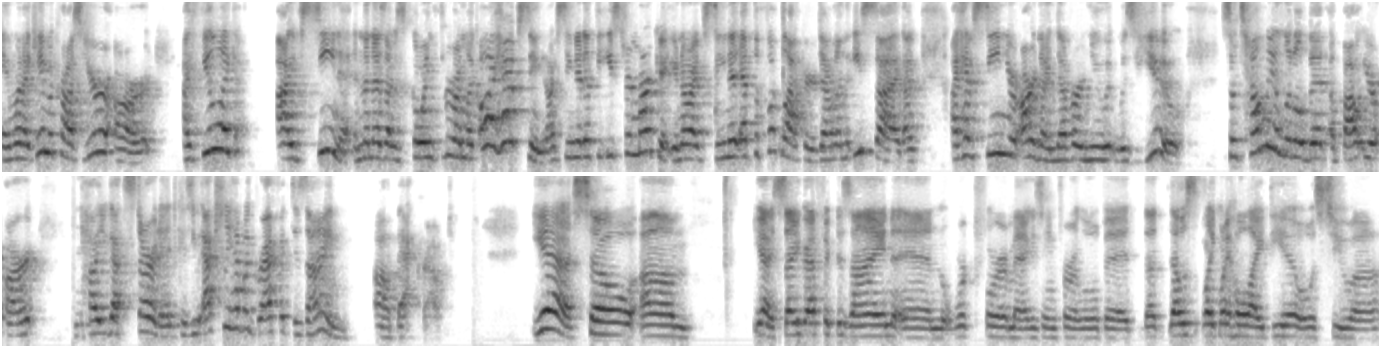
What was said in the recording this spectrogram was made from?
And when I came across your art, I feel like I've seen it. And then as I was going through, I'm like, oh, I have seen it. I've seen it at the Eastern Market. You know, I've seen it at the Foot Locker down on the East Side. I've, I have seen your art and I never knew it was you. So tell me a little bit about your art and how you got started, because you actually have a graphic design uh, background. Yeah, so um, yeah, I studied graphic design and worked for a magazine for a little bit. That that was like my whole idea was to uh,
